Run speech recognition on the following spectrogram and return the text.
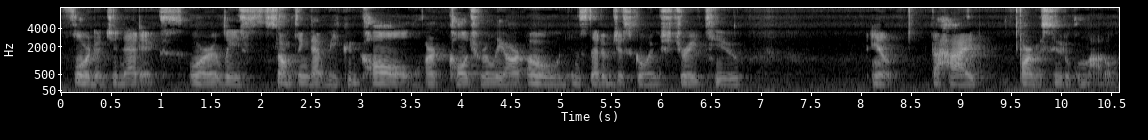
Florida genetics, or at least something that we could call our culturally our own, instead of just going straight to you know the high pharmaceutical model.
